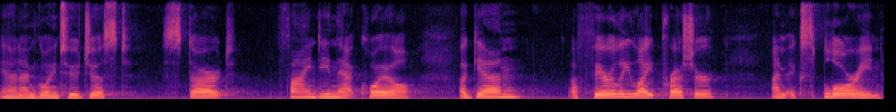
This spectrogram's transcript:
and I'm going to just start finding that coil. Again, a fairly light pressure. I'm exploring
